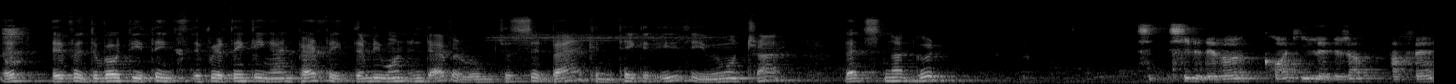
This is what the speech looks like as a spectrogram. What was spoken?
If, if a devotee thinks, if we're thinking I'm perfect, then we won't endeavor. We'll just sit back and take it easy. We won't try. That's not good. Si, si le dévot croit qu'il est déjà parfait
